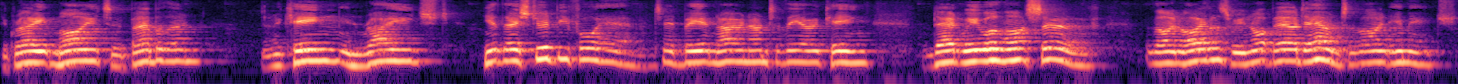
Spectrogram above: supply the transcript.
The great might of Babylon, and a king enraged, yet they stood before him and said, Be it known unto thee, O king, that we will not serve thine idols, we will not bow down to thine image.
